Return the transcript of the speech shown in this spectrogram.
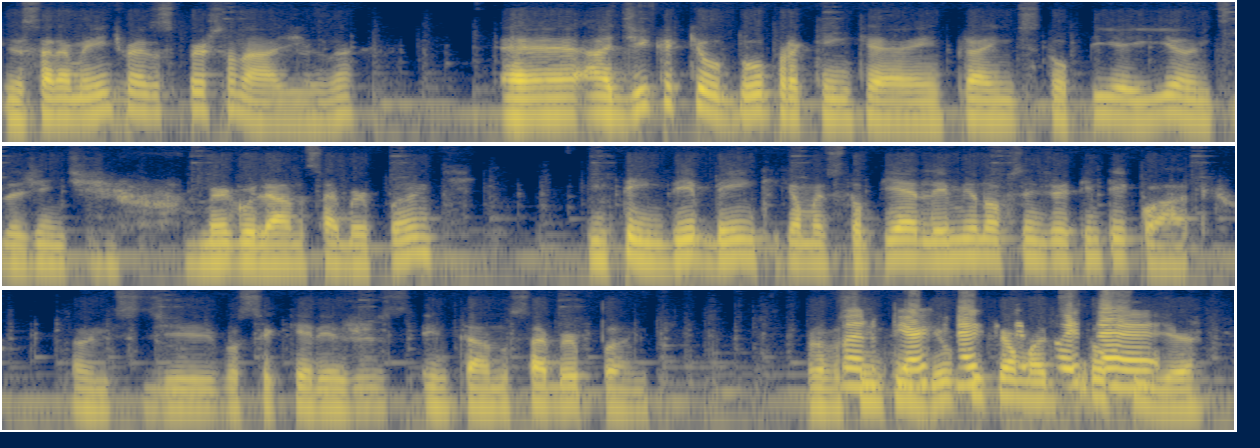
necessariamente, mas os personagens, né? É, a dica que eu dou para quem quer entrar em distopia aí, antes da gente mergulhar no cyberpunk, entender bem o que é uma distopia, é ler 1984, antes de você querer entrar no cyberpunk. Para você Mano, entender o que é uma distopia. É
